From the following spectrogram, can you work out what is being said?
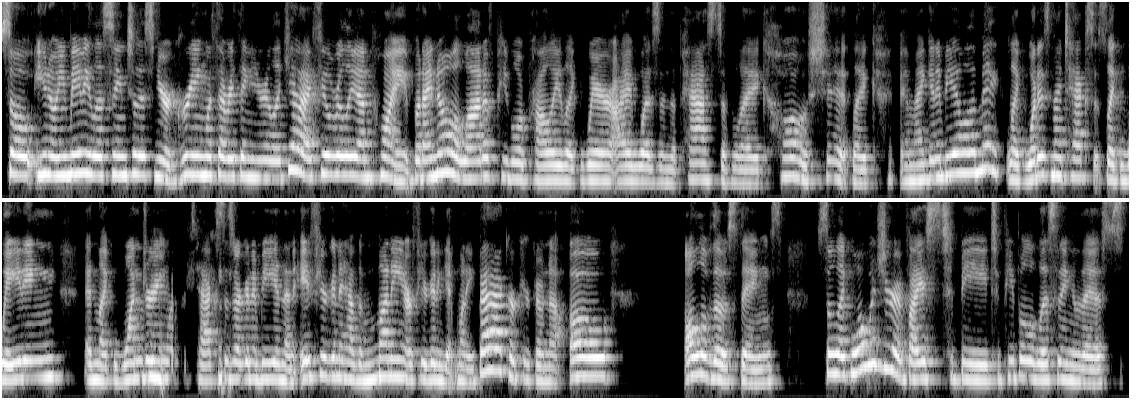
so, you know, you may be listening to this and you're agreeing with everything and you're like, yeah, I feel really on point. But I know a lot of people are probably like where I was in the past of like, oh shit, like, am I going to be able to make, like, what is my tax? It's like waiting and like wondering mm-hmm. what the taxes are going to be. And then if you're going to have the money or if you're going to get money back or if you're going to owe all of those things. So, like, what would your advice to be to people listening to this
